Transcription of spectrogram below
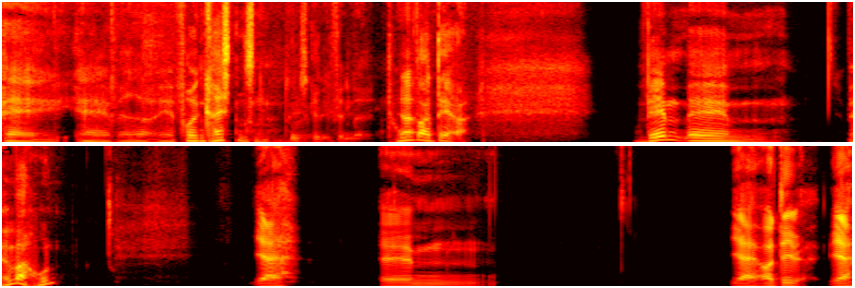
af, af hvad hedder, frøken Christensen. Det skal de finde af. Hun ja. var der. Hvem, øh, hvem var hun? Ja, øhm, ja, og det, ja,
